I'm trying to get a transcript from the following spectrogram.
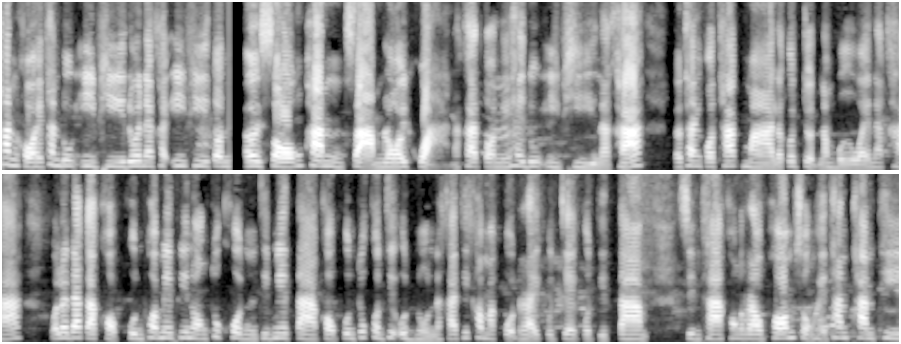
ท่านขอให้ท่านดู EP ด้วยนะคะ EP ตอนเออ2,300กว่านะคะ ตอนนี้ให้ดู EP นะคะ แล้วท่านก็ทักมาแล้วก็จดนัมเบอร์ไว้นะคะวรดากาขอบคุณพ่อแม่พี่น้องทุกคนที่เมตตาขอบคุณทุกคนที่อุดหนุนนะคะ ที่เข้ามากดไลค์กดแชร์กดติดตาม สินค้าของเราพร้อมส่งให้ท่านทันที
